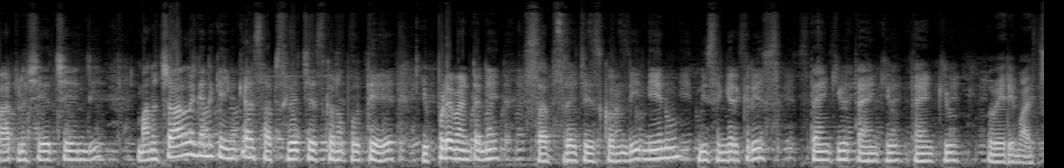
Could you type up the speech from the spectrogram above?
పాటలు షేర్ చేయండి. మన ఛానల్ కనుక ఇంకా సబ్స్క్రైబ్ చేసుకోకపోతే ఇప్పుడే వెంటనే సబ్స్క్రైబ్ చేసుకోండి. నేను మీ singer Chris. Thank you thank you thank you very much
